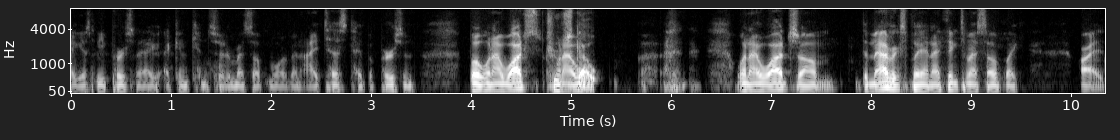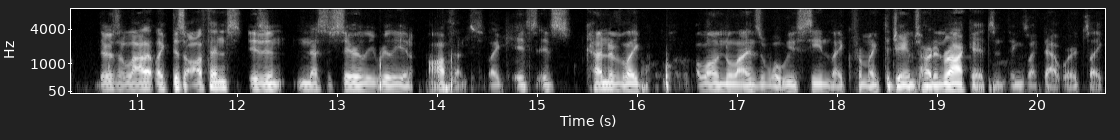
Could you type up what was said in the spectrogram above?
I guess me personally, I, I can consider myself more of an eye test type of person. But when I watch true when I scout. when I watch um the Mavericks play, and I think to myself like, all right, there's a lot of like this offense isn't necessarily really an offense. Like it's it's kind of like along the lines of what we've seen like from like the James Harden Rockets and things like that, where it's like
